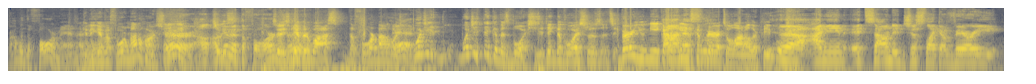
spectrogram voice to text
probably the four, man. I Gonna mean, give it four metal horns. Sure, Hey. I'll, I'll So give it the four. So he's sure. giving Wasp the four metal horns. Yeah. What'd you What'd you think of his voice? Did you think the voice was? It's very unique. I can't compare it to a lot of other people. Yeah, I mean, it sounded just like a very,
